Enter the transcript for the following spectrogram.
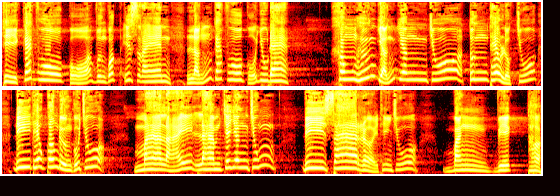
thì các vua của vương quốc Israel lẫn các vua của Judah không hướng dẫn dân Chúa tuân theo luật Chúa, đi theo con đường của Chúa mà lại làm cho dân chúng đi xa rời Thiên Chúa bằng việc thờ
